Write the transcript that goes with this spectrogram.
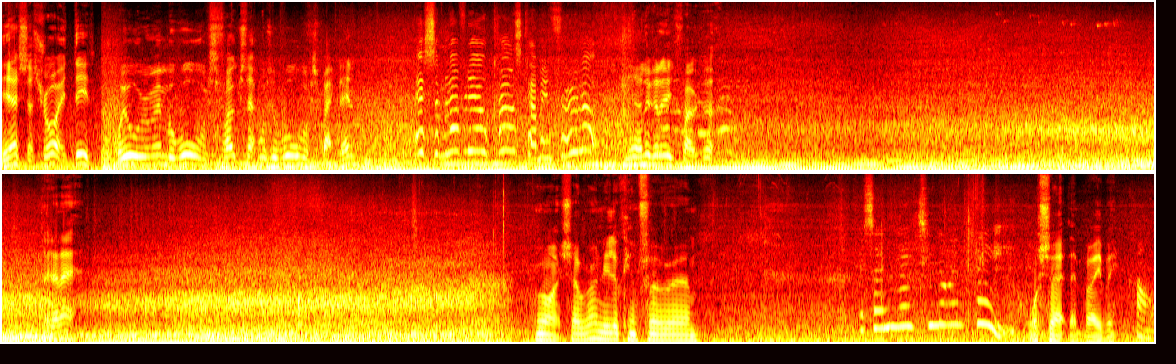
Yes, that's right, it did. We all remember Woolworths, folks. That was a Woolworths back then. There's some lovely old cars coming through. Look. Yeah, look at these folks. Look. Look at that. Right, so we're only looking for um, It's only 89p. what's that then, baby? Can't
